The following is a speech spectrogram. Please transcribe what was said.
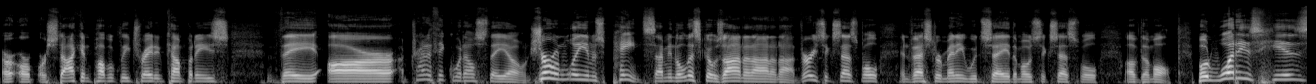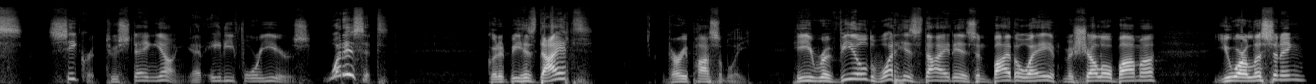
or, or, or, stock in publicly traded companies. They are. I'm trying to think what else they own. Sherwin-Williams paints. I mean, the list goes on and on and on. Very successful investor. Many would say the most successful of them all. But what is his secret to staying young at 84 years? What is it? Could it be his diet? Very possibly. He revealed what his diet is. And by the way, if Michelle Obama, you are listening,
